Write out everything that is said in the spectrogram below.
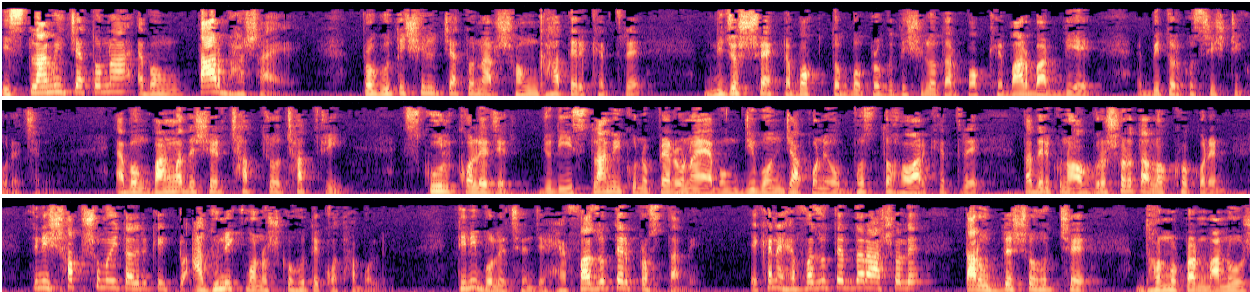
ইসলামী চেতনা এবং তার ভাষায় প্রগতিশীল চেতনার সংঘাতের ক্ষেত্রে নিজস্ব একটা বক্তব্য প্রগতিশীলতার পক্ষে বারবার দিয়ে বিতর্ক সৃষ্টি করেছেন। এবং বাংলাদেশের ছাত্র, ছাত্রী, স্কুল, কলেজের যদি ইসলামী কোনো প্রেরণা এবং জীবনযাপনে অভ্যস্ত হওয়ার ক্ষেত্রে তাদের কোনো অগ্রসরতা লক্ষ্য করেন তিনি সবসময় তাদেরকে একটু আধুনিক মনস্ক হতে কথা বলেন। তিনি বলেছেন যে হেফাজতের প্রস্তাবে, এখানে হেফাজতের দ্বারা আসলে তার উদ্দেশ্য হচ্ছে ধর্মপ্রাণ মানুষ,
